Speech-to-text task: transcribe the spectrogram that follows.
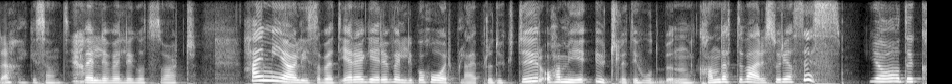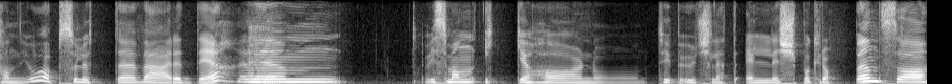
Ikke sant. Veldig, veldig godt svart. Hei, Mia og Elisabeth. Jeg reagerer veldig på hårpleieprodukter og har mye utslett i hodebunnen. Kan dette være psoriasis? Ja, det kan jo absolutt eh, være det. Mm. Um, hvis man ikke har noen type utslett ellers på kroppen, så,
